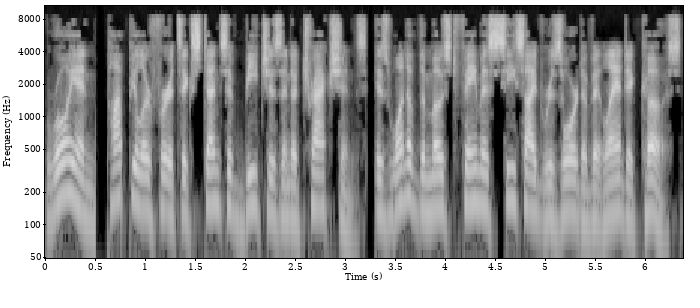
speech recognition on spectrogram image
Royan, popular for its extensive beaches and attractions, is one of the most famous seaside resort of Atlantic coast.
